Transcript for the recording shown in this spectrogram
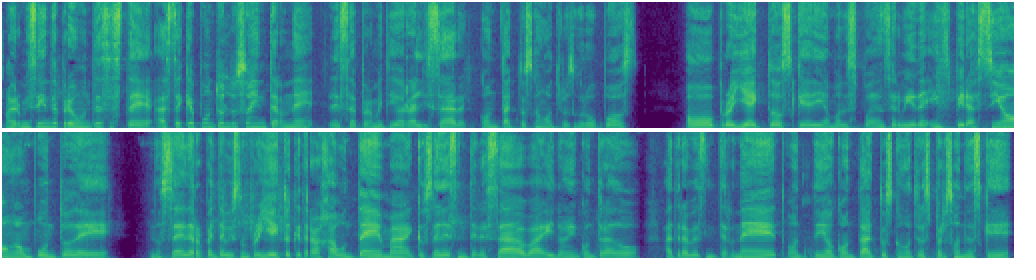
a ver, mi siguiente pregunta es este, ¿hasta qué punto el uso de Internet les ha permitido realizar contactos con otros grupos o proyectos que, digamos, les pueden servir de inspiración a un punto de, no sé, de repente ha visto un proyecto que trabajaba un tema que a ustedes les interesaba y lo han encontrado a través de Internet o han tenido contactos con otras personas que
